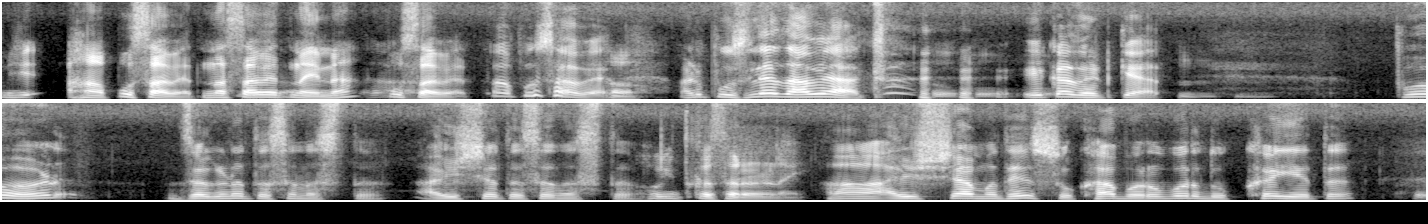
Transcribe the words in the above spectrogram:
म्हणजे हा पुसाव्यात नसाव्यात नाही ना. पुसाव्यात हा, पुसाव्यात हो. आणि पुसल्या जाव्यात हो, हो, हो. एका झटक्यात. पण जगणं तसं नसतं आयुष्य तसं नसतं हो इतकं सरळ नाही हा आयुष्यामध्ये सुखाबरोबर दुःख येतं हो.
